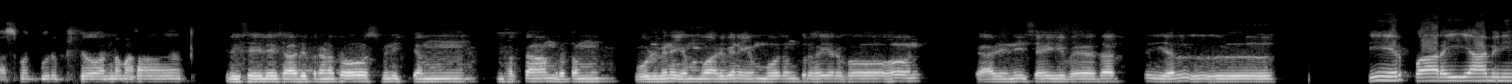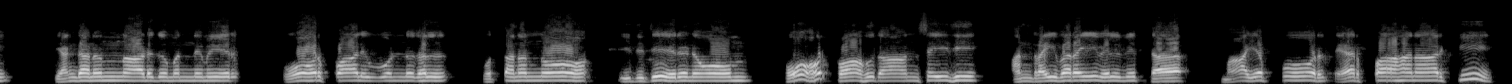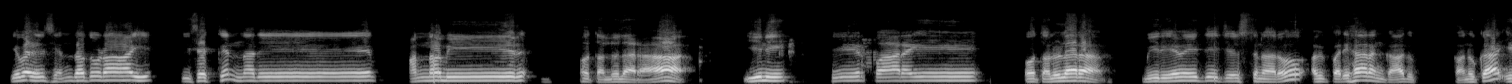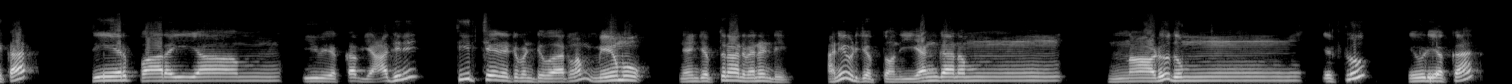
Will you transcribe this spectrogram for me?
अस्मद्गुरुभ्यो नमः। श्रीशैलेशादिप्रणतोऽस्मि नित्यम्। भक्तामृतम्। ஊழ்வினையும் வாழ்வினையும் போதும் குருகையர்கோன் யாழினி செய்வதத்தியல் தீர்ப்பாரையாமினி எங்கனன் நாடுது மன்னுமீர் ஓர்பால் இவ்வொண்ணுதல் ஒத்தனன்னோ இது தீரினோம் போர்பாகுதான் செய்தி அன்றை வரை வெல்வித்த மாயப்போர் தேர்ப்பாகனார்க்கி இவள் செந்ததுடாய் ఇసెక్కెన్నదే అన్నమీర్ ఓ తల్లులారా ఈని తీర్పారై ఓ తల్లులారా మీరు ఏమైతే చేస్తున్నారో అవి పరిహారం కాదు కనుక ఇక తీర్పారయ్యాం ఈ యొక్క వ్యాధిని తీర్చేటటువంటి వారం మేము నేను చెప్తున్నాను వినండి అని ఇవిడు చెప్తోంది యంగనం నాడుదుం. ఎట్లు ఈవిడి యొక్క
